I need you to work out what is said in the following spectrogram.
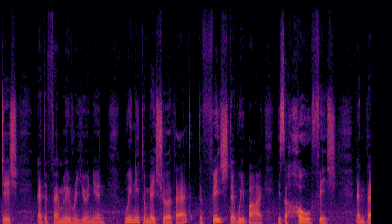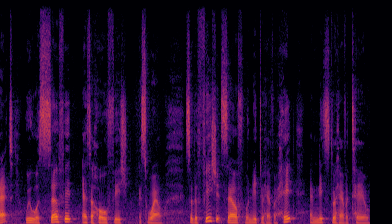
dish at the family reunion, we need to make sure that the fish that we buy is a whole fish and that we will serve it as a whole fish as well. So the fish itself will need to have a head and needs to have a tail.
